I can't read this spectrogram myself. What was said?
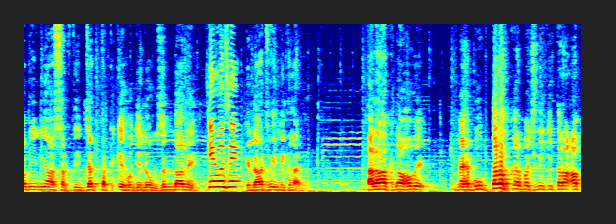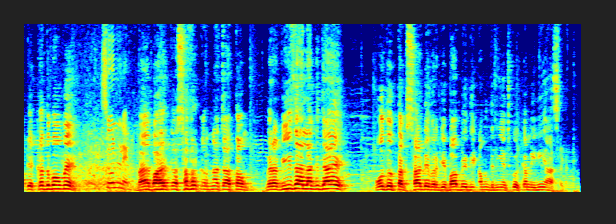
कभी नहीं आ सकती जब तक एहो जे लोग ज़िंदा ने केहो जे? लाटरी निकला तलाक ना होवे महबूब तड़प कर बचने की तरह आपके कदमों में। सुन ले। मैं बाहर का सफ़र करना चाहता हूँ मेरा वीज़ा लग जाए उदो तक साढ़े वर्गे बाबे की आमदनियों च कोई कमी नहीं आ सकती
